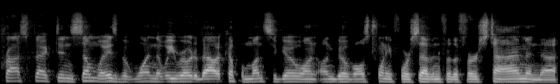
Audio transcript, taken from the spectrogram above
prospect in some ways, but one that we wrote about a couple months ago on, on GoVols 24 7 for the first time. And, uh,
